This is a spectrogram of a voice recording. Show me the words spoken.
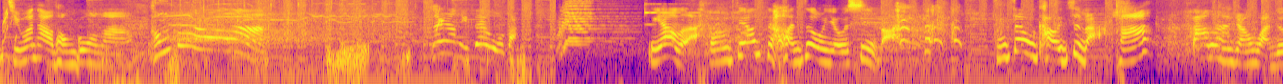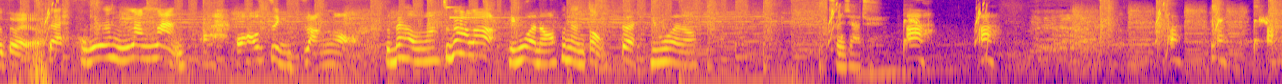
请问他有通过吗？通过了。那让你带我吧。不要了，我们不要再玩这种游戏吧。你载我考一次吧。啊？大家都很喜欢玩就对了。对，我觉得很浪漫。哎，我好紧张哦。准备好了吗？准备好了，平稳哦。不能动。对，平稳哦。沉下去。啊啊啊啊啊！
